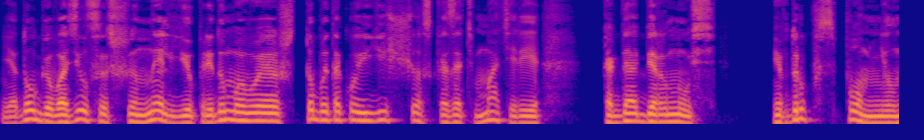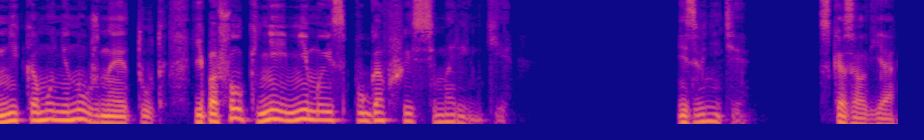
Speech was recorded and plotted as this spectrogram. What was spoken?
Я долго возился с шинелью, придумывая, что бы такое еще сказать матери, когда обернусь, и вдруг вспомнил никому не нужное тут и пошел к ней мимо испугавшейся Маринки. «Извините», — сказал я,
